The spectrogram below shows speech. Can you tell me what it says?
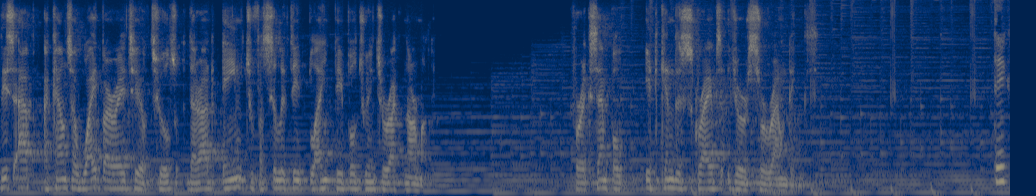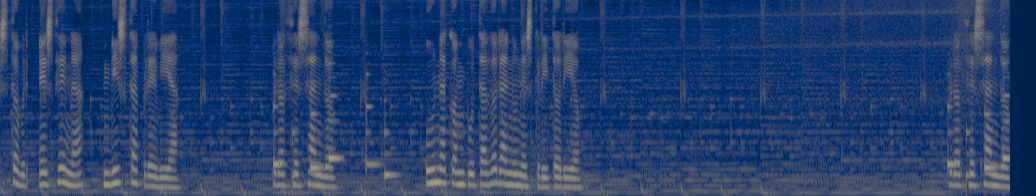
this app accounts a wide variety of tools that are aimed to facilitate blind people to interact normally. For example, it can describe your surroundings. Texto, escena, vista previa. Procesando. Una computadora en un escritorio. Procesando.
